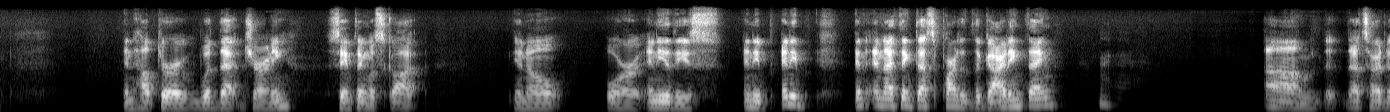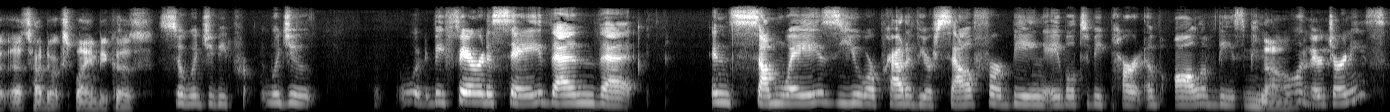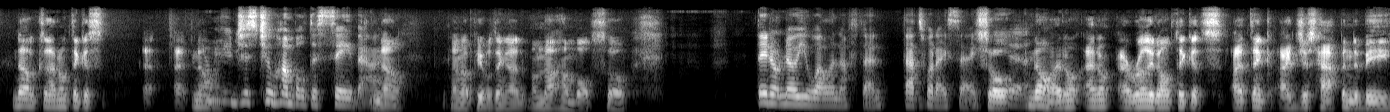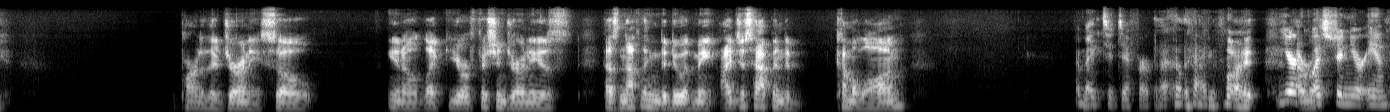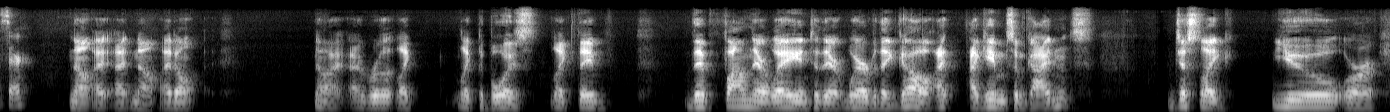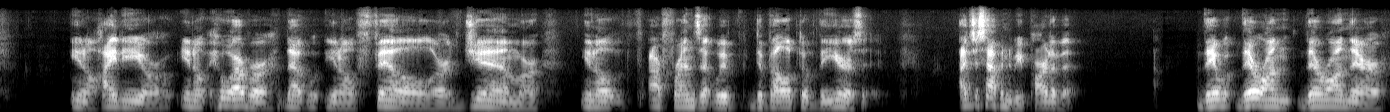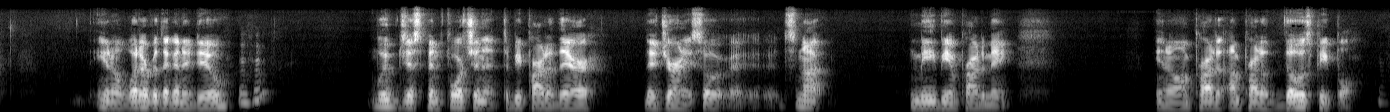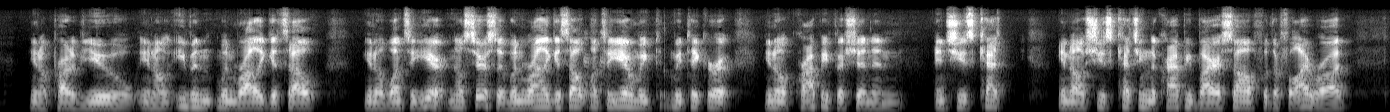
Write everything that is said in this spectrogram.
and helped her with that journey. Same thing with Scott. You know, or any of these any any, and and I think that's part of the guiding thing. Mm-hmm. Um, that's hard to that's hard to explain because So would you be would you would it be fair to say then that in some ways you were proud of yourself for being able to be part of all of these people No. and their journeys? no, because I don't think it's uh, uh, no You're just too humble to say that. no. I know people think I- I'm not humble, so They don't know you well enough then. That's what I say. So Yeah. no, I don't. I don't. I really don't think it's. I think I just happen to be part of their journey. So, you know, like your fishing journey is has nothing to do with me. I just happen to come along. I beg to differ, but okay. I, Your I question, your answer. no, I, I no, I don't. No, I, I really like like the boys. Like they've they've found their way into their wherever they go. I I gave them some guidance, just like you or you know Heidi or you know whoever that you know Phil or Jim or you know our friends that we've developed over the years. I just happen to be part of it. They they're on they're on their you know whatever they're going to do. Mhm. We've just been fortunate to be part of their their journey. So uh, it's not me being proud of me. You know, I'm proud of I'm proud of those people. You know, proud of you. You know, even when Riley gets out, you know, once a year. No, seriously, when Riley gets out once a year and we we take her, you know, crappie fishing and and she's catch, you know, she's catching the crappie by herself with a fly rod.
